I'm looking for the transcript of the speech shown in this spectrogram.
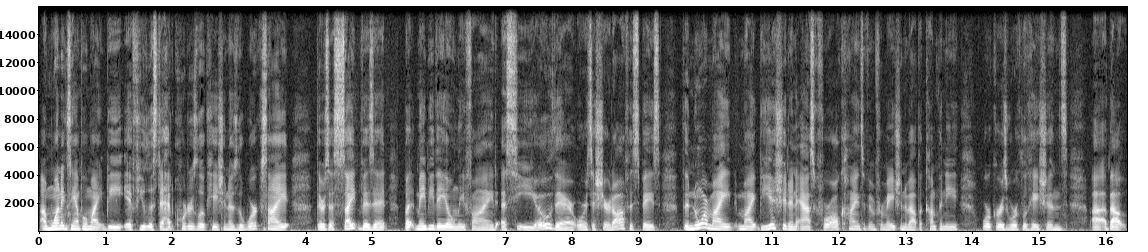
Um, one example might be if you list a headquarters location as the work site, there's a site visit, but maybe they only find a CEO there or it's a shared office space. The NOR might might be issued and ask for all kinds of information about the company, workers, work locations, uh, about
